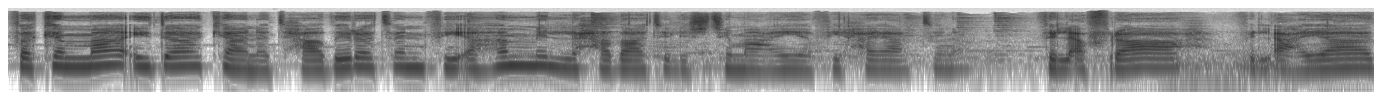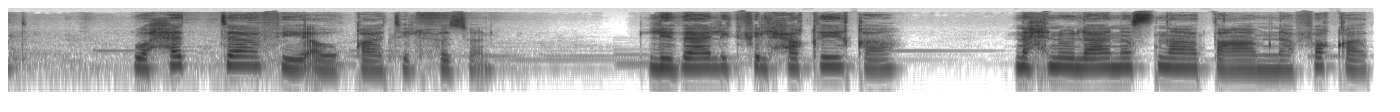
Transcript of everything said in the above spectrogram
فكم مائدة كانت حاضرة في أهم اللحظات الاجتماعية في حياتنا، في الأفراح، في الأعياد، وحتى في أوقات الحزن. لذلك في الحقيقة نحن لا نصنع طعامنا فقط،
